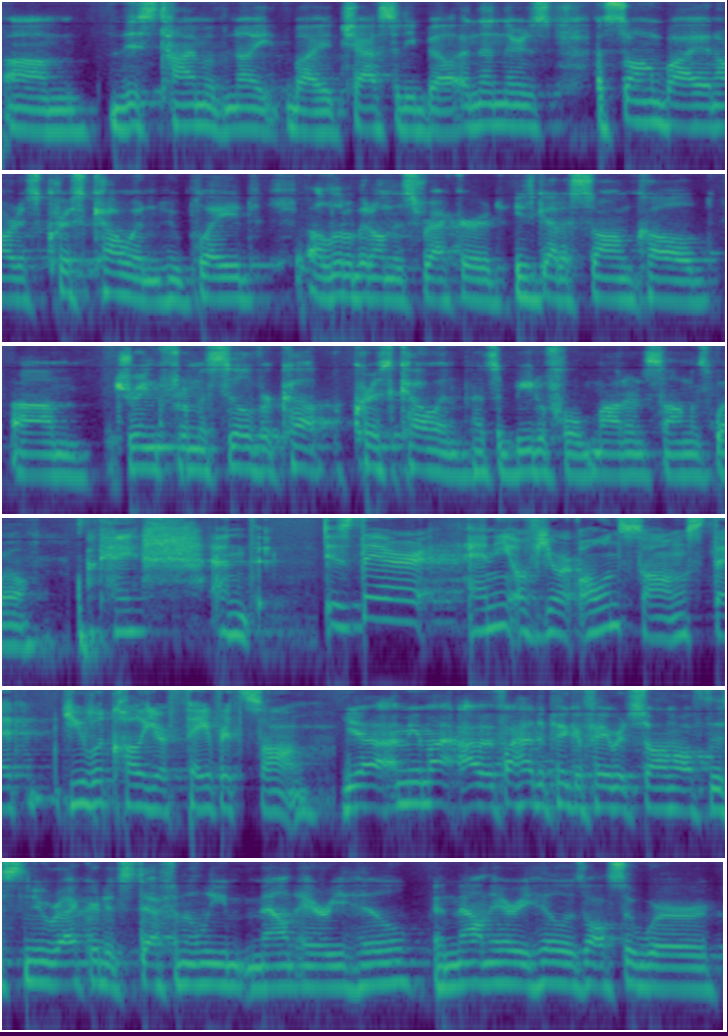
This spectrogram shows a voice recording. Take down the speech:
um, "This Time of Night" by Chastity Belt, and then there's a song by an artist Chris Cohen who played a little bit on this record. He's got a song called um, "Drink from a Silver Cup." Chris Cohen, that's a beautiful modern song as well. Okay, and is there any of your own songs that you would call your favorite song? Yeah, I mean, my, I, if I had to pick a favorite song off this new record, it's definitely Mount Airy Hill. And Mount Airy Hill is also where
